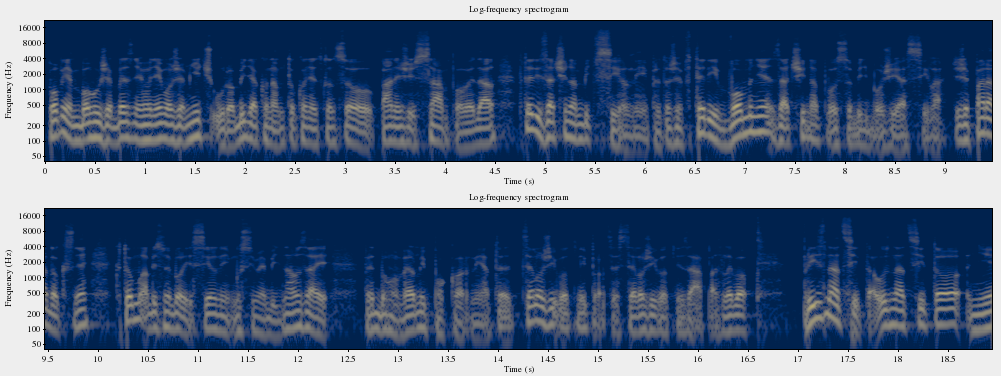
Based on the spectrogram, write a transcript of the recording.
poviem Bohu, že bez Neho nemôžem nič urobiť, ako nám to konec koncov Pán Ježiš sám povedal, vtedy začínam byť silný, pretože vtedy vo mne začína pôsobiť Božia sila. Čiže paradoxne, k tomu, aby sme boli silní, musíme byť naozaj pred Bohom veľmi pokorní. A to je celoživotný proces, celoživotný zápas. Lebo priznať si to, uznať si to, nie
